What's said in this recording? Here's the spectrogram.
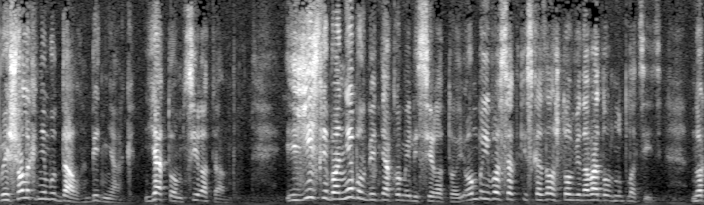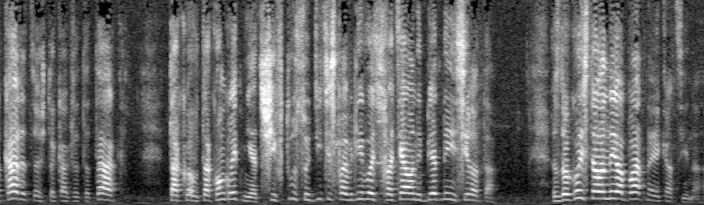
пришел к нему дал, бедняк, я том, сирота. И если бы он не был бедняком или сиротой, он бы его все-таки сказал, что он виноват, должен уплатить. Но кажется, что как же это так, так, так он говорит, нет, шифту судите справедливость, хотя он и бедный, и сирота. С другой стороны, обратная картина.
